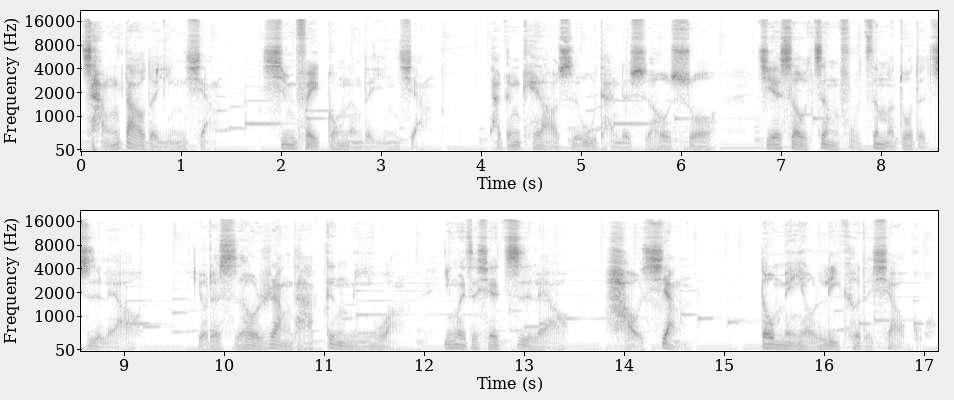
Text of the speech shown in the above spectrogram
肠道的影响、心肺功能的影响。他跟 K 老师误谈的时候说，接受政府这么多的治疗，有的时候让他更迷惘，因为这些治疗好像都没有立刻的效果。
